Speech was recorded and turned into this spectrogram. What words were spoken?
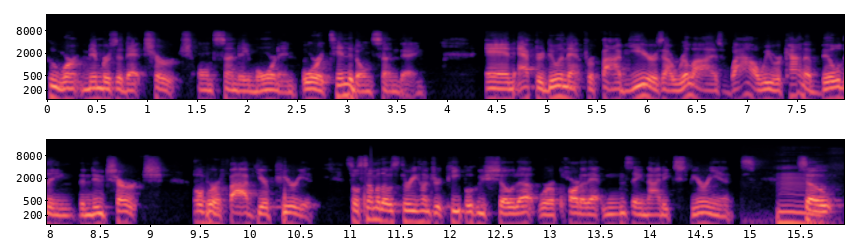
who weren't members of that church on Sunday morning or attended on Sunday. And after doing that for five years, I realized, wow, we were kind of building the new church over a five year period. So some of those 300 people who showed up were a part of that Wednesday night experience. Mm. So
